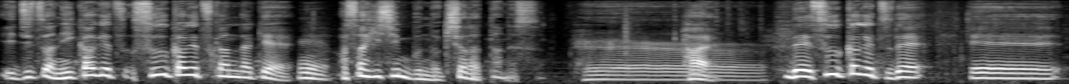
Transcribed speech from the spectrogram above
実は2か月数か月間だけ朝日新聞の記者だったんです。はい、で数か月で、えー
